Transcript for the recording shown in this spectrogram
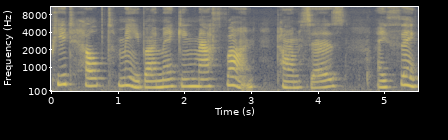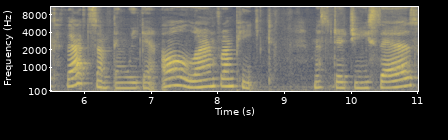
Pete helped me by making math fun, Tom says. I think that's something we can all learn from Pete, Mr. G says.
